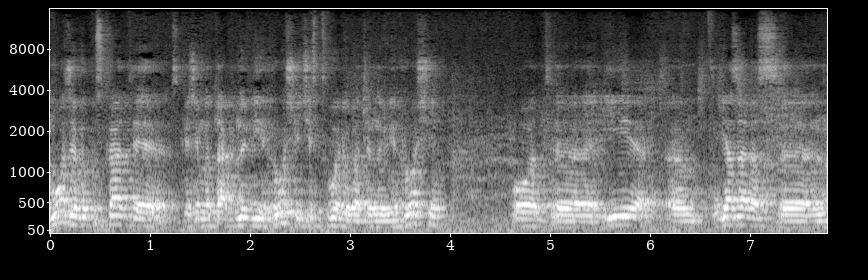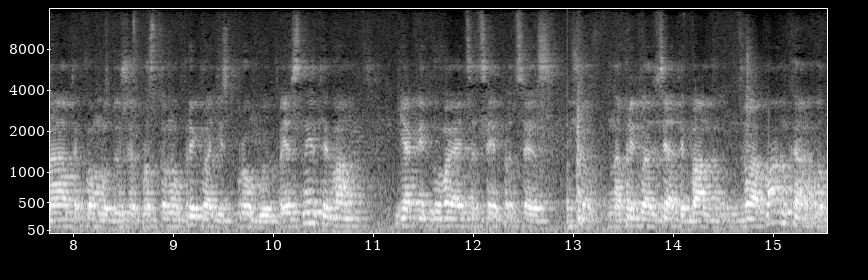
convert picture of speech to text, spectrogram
може випускати, скажімо так, нові гроші чи створювати нові гроші. От, і я зараз на такому дуже простому прикладі спробую пояснити вам, як відбувається цей процес. Щоб, наприклад, взяти банк, два банка, от,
